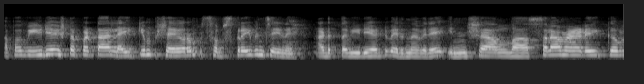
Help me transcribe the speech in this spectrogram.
അപ്പോൾ വീഡിയോ ഇഷ്ടപ്പെട്ടാൽ ലൈക്കും ഷെയറും സബ്സ്ക്രൈബും ചെയ്യണേ. അടുത്ത വീഡിയോ ആയിട്ട് വരുന്നവരെ ഇൻഷാ അല്ലാ അസ്സലാമലൈക്കും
